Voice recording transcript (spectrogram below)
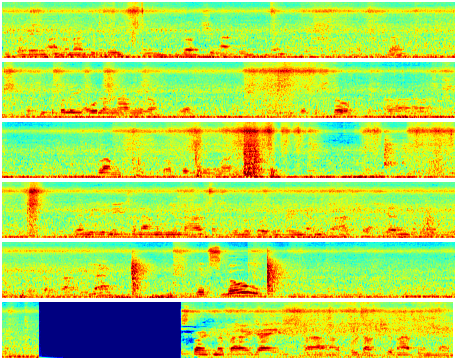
Ito na yung ano natin guys, yung production natin. Ayan. Ayan. Tapos ito pala yung ulam namin. No? Ayan. Tapos to, ah, clams, tapos yung masin. Yan, nilinisan namin yung lahat, tapos lulutuin rin yan lahat. Tapos yan, yung natin yan. Let's go! Start na tayo guys sa production natin yan.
